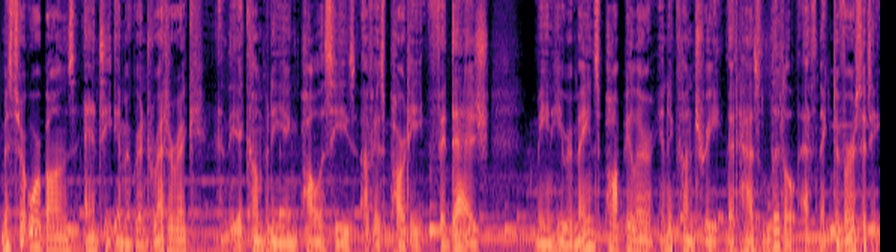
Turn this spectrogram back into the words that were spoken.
Mr. Orban's anti immigrant rhetoric and the accompanying policies of his party, Fidesz, mean he remains popular in a country that has little ethnic diversity.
